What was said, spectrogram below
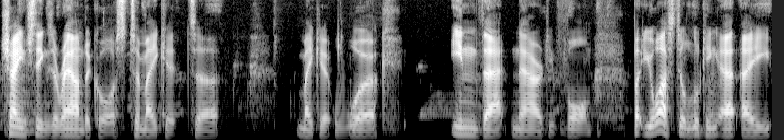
change things around, of course, to make it uh, make it work in that narrative form. But you are still looking at a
